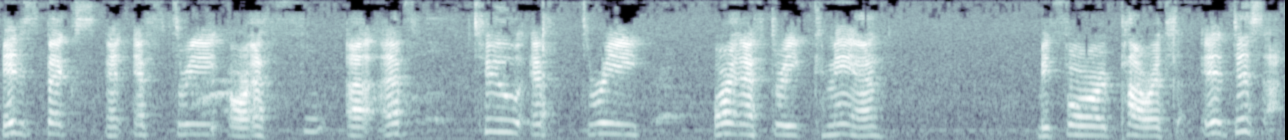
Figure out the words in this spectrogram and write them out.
it expects an F3 or F uh, F2, F3, or F3 command before it powers it, eh, this up.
